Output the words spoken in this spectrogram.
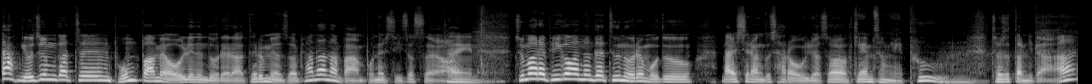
딱 요즘 같은 봄밤에 어울리는 노래라 들으면서 편안한 밤 보낼 수 있었어요. 다행이네요. 주말에 비가 왔는데 두 노래 모두 날씨랑도 잘 어울려서 감성에 푹 음. 젖었답니다.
